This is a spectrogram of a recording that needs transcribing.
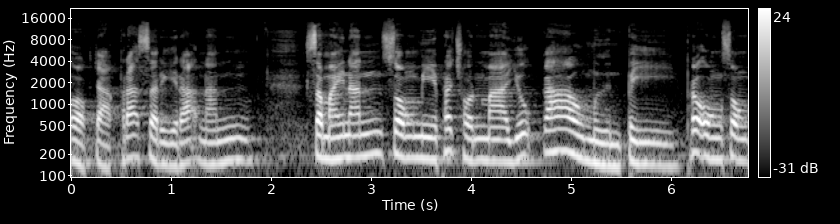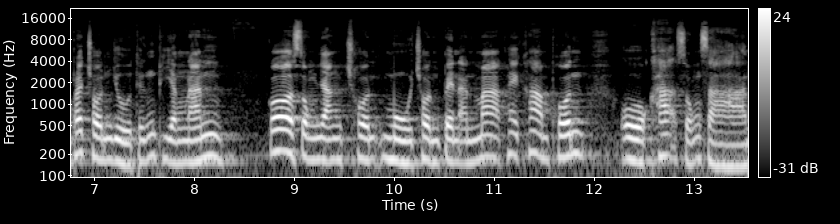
ออกจากพระสรีระนั้น สมัยนั้นทรงมีพระชนมายุเก้าหมื่นปี พระองค์ทรงพระชนอยู่ถึงเพียงนั้น ก็ทรงยังชนหมู่ชนเป็นอันมากให้ข้ามพ้นโอคะสงสาร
